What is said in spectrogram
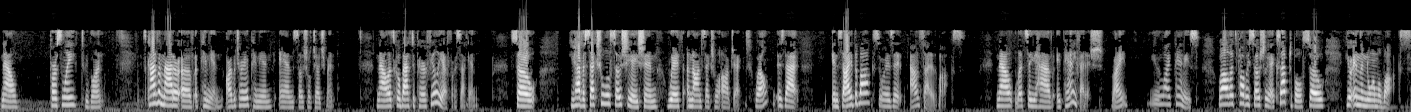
Now, personally, to be blunt, it's kind of a matter of opinion, arbitrary opinion, and social judgment. Now let's go back to paraphilia for a second. So, you have a sexual association with a non-sexual object. Well, is that inside the box or is it outside of the box? Now, let's say you have a panty fetish, right? You like panties. Well, that's probably socially acceptable, so you're in the normal box.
